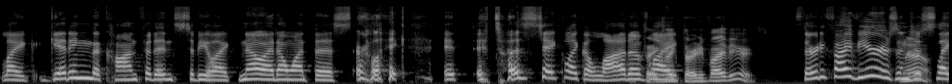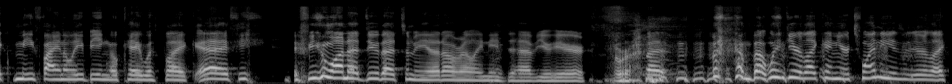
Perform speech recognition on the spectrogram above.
like getting the confidence to be like no i don't want this or like it it does take like a lot of like, like 35 years. 35 years and Yeah. just like me finally being okay with like eh, if you if you want to do that to me i don't really need to have you here Right. but but when you're like in your 20s you're like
